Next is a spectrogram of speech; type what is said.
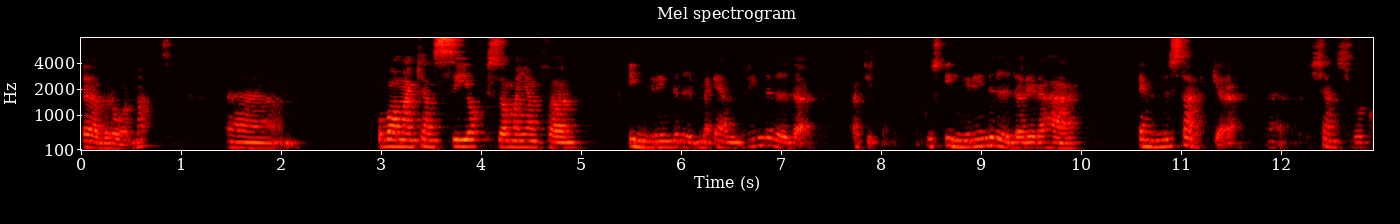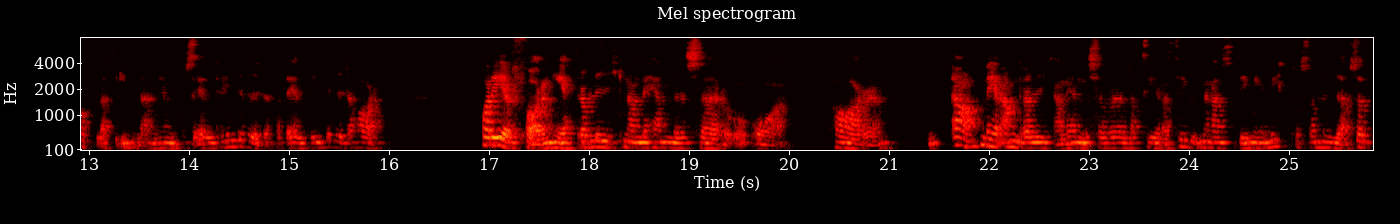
överordnat. Ehm, och vad man kan se också om man jämför yngre individer med äldre individer, att hos yngre individer är det här ännu starkare eh, känslor kopplat till inlärningen hos äldre individer för att äldre individer har, har erfarenheter av liknande händelser och, och har ja, mer andra liknande händelser att relatera till medan det är mer nytt hos de nya. Så att,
